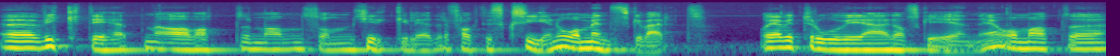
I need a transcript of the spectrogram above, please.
uh, viktigheten av at man som kirkeledere faktisk sier noe om menneskeverd. Og jeg vil tro vi er ganske enige om at uh,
